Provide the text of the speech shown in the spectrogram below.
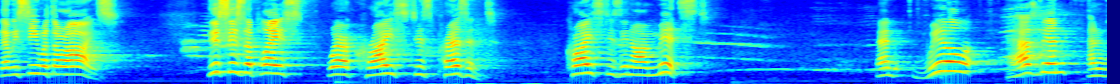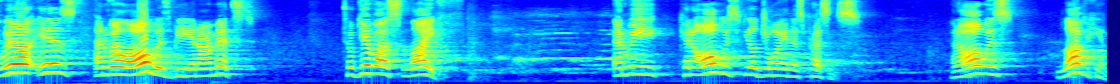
that we see with our eyes. This is a place where Christ is present. Christ is in our midst. And will, has been, and will, is, and will always be in our midst to give us life. And we can always feel joy in His presence and always love Him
